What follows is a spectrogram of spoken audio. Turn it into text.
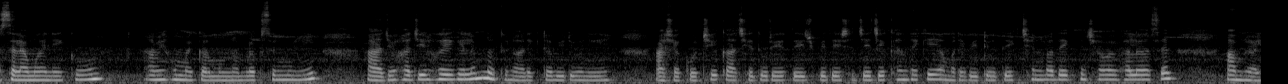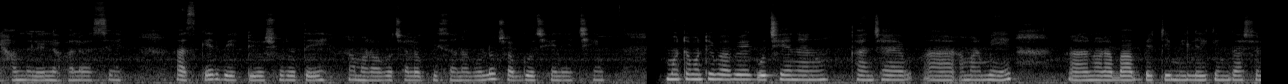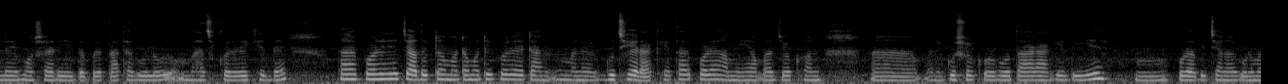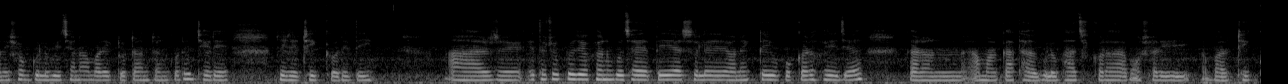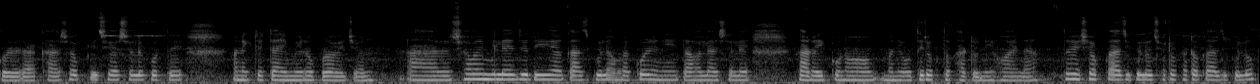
আসসালামু আলাইকুম। আমি হোমেকার মুন্না ব্লগসের মুন্নি। আজও হাজির হয়ে গেলাম নতুন আরেকটা ভিডিও নিয়ে। আশা করছি কাছে দূরের দেশ বিদেশ যে যেখান থেকে আমার ভিডিও দেখছেন বা দেখবেন সবাই ভালো আছেন। আমরা আলহামদুলিল্লাহ ভালো আছি। আজকের ভিডিও শুরুতে আমার অগোছালো বিছানাগুলো সব গুছিয়ে নিয়েছি মোটামুটিভাবে গুছিয়ে নেন খান সাহেব আর আমার মেয়ে। কারণ ওরা বাপ, বেটি মিলে কিন্তু আসলে মশারি, তারপরে কাঁথাগুলো ভাজ করে রেখে দেয়। তারপরে চাদরটা মোটামুটি করে টান মানে গুছিয়ে রাখে। তারপরে আমি আবার যখন মানে গোসল করব তার আগে দিয়ে পুরা বিছানাগুলো মানে সবগুলো বিছানা আবার একটু টান টান করে ঝেড়ে টেড়ে ঠিক করে দিই। আর এতটুকু যখন গোছাতে আসলে অনেকটাই উপকার হয়ে যায়, কারণ আমার কাঁথাগুলো ভাজ করা, মশারি আবার ঠিক করে রাখা সব কিছু আসলে করতে অনেকটা টাইমেরও প্রয়োজন। আর সবাই মিলে যদি কাজগুলো আমরা করে নিই, তাহলে আসলে কারোই কোনো মানে অতিরিক্ত খাটুনি হয় না। তো এসব কাজগুলো, ছোটোখাটো কাজগুলো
